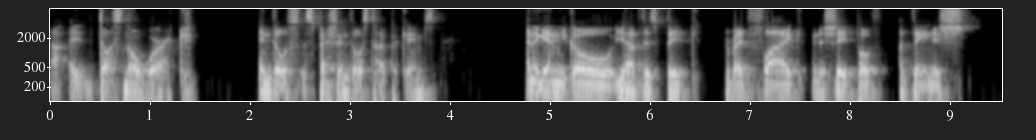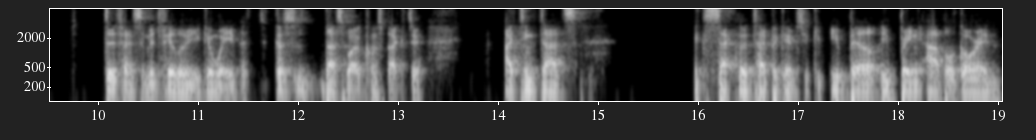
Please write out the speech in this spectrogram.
uh, it does not work in those, especially in those type of games. And again, you go, you have this big red flag in the shape of a Danish defensive midfielder. You can wave it because that's what it comes back to. I think that's exactly the type of games you you build. You bring Abildgaard in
